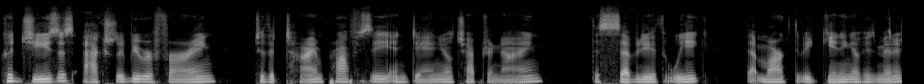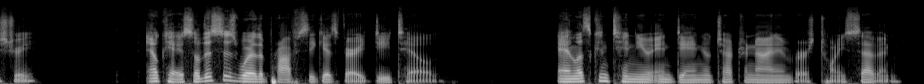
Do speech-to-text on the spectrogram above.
Could Jesus actually be referring to the time prophecy in Daniel chapter 9, the 70th week that marked the beginning of his ministry? Okay, so this is where the prophecy gets very detailed. And let's continue in Daniel chapter 9 and verse 27.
